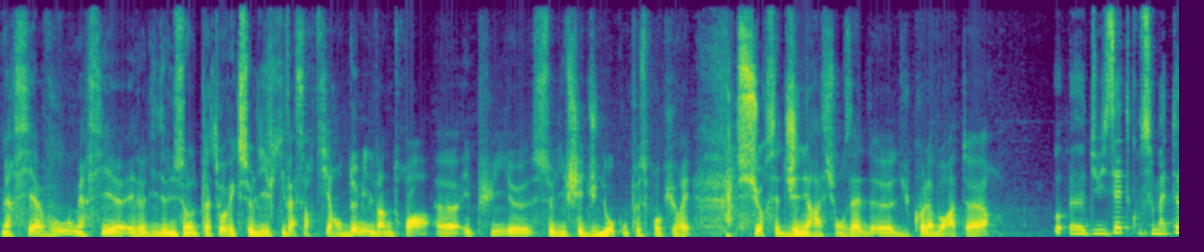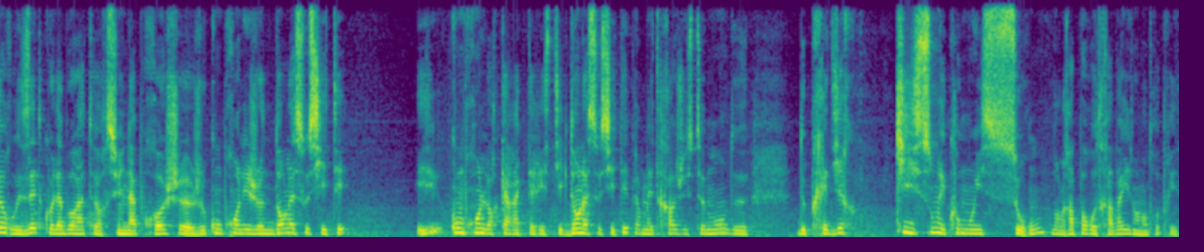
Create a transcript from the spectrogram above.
Merci à vous, merci Elodie d'être venue sur notre plateau avec ce livre qui va sortir en 2023 euh, et puis euh, ce livre chez Duno qu'on peut se procurer sur cette génération Z euh, du collaborateur, euh, du Z consommateur au Z collaborateur. C'est une approche, euh, je comprends les jeunes dans la société et comprendre leurs caractéristiques dans la société permettra justement de, de prédire qui ils sont et comment ils seront dans le rapport au travail dans l'entreprise.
